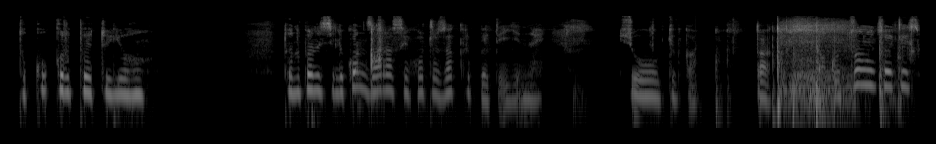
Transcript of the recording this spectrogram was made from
таку кріпити його. То, напевно, силікон. Зараз я хочу закріпити її цього ківка. Так, так, отсунуться якийсь.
